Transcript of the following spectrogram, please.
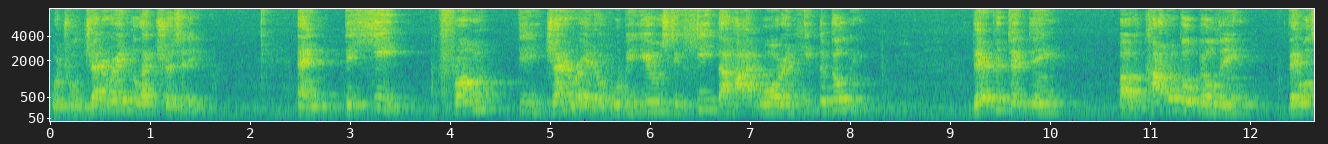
which will generate electricity, and the heat from the generator will be used to heat the hot water and heat the building. They're predicting a comparable building, they will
